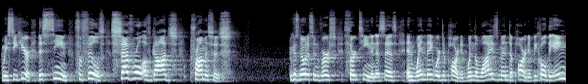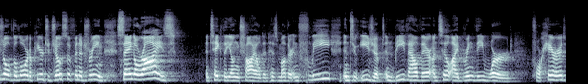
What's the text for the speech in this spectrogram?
And we see here, this scene fulfills several of God's promises. Because notice in verse 13, and it says, And when they were departed, when the wise men departed, behold, the angel of the Lord appeared to Joseph in a dream, saying, Arise and take the young child and his mother, and flee into Egypt, and be thou there until I bring thee word. For Herod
